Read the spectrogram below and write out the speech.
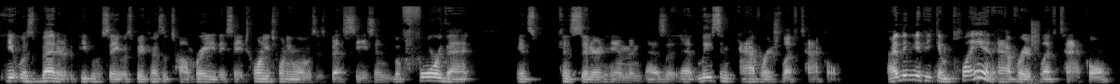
it was better. The people who say it was because of Tom Brady, they say 2021 was his best season. Before that, it's considered him as a, at least an average left tackle. I think if he can play an average left tackle,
